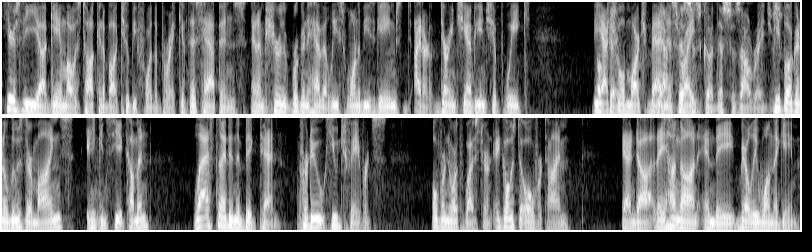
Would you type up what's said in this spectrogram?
Here's the uh, game I was talking about too before the break. If this happens, and I'm sure that we're going to have at least one of these games, I don't know, during championship week, the Okay. actual March Madness, yeah, this right? is good. This is outrageous. People are going to lose their minds, and you can see it coming. Last night in the Big Ten, Purdue, huge favorites over Northwestern. It goes to overtime. and uh, they hung on and they barely won the game.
